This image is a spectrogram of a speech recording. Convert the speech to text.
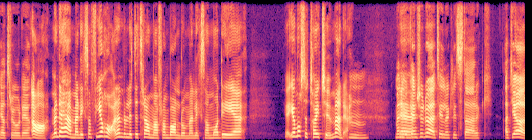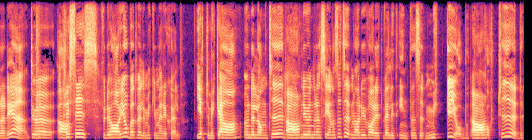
Jag tror det. Ja, men det här med liksom, för jag har ändå lite trauma från barndomen liksom och det, jag måste ta itu med det. Mm. Men nu Eh. kanske du är tillräckligt stark att göra det. Du, ja, Precis, För du har jobbat väldigt mycket med dig själv. jättemycket. Ja, under lång tid. Ja. Nu under den senaste tiden har det ju varit väldigt intensivt, mycket jobb Ja. på kort tid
